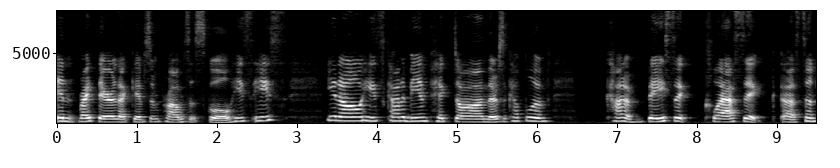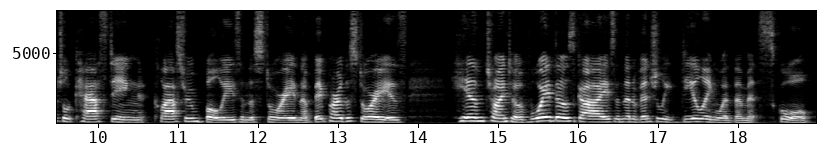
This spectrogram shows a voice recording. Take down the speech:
in right there that gives him problems at school he's he's you know he's kind of being picked on there's a couple of kind of basic classic uh, central casting classroom bullies in the story, and the big part of the story is him trying to avoid those guys and then eventually dealing with them at school.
